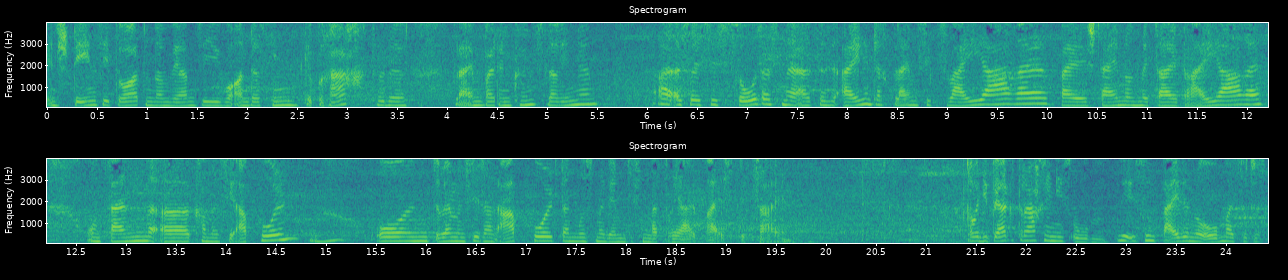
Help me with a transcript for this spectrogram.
entstehen sie dort und dann werden sie woanders hingebracht oder bleiben bei den Künstlerinnen? Also es ist so, dass man also eigentlich bleiben sie zwei Jahre, bei Stein und Metall drei Jahre und dann äh, kann man sie abholen. Mhm. Und wenn man sie dann abholt, dann muss man eben diesen Materialpreis bezahlen. Aber die Bergdrachin ist oben? Die sind beide nur oben, also das,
